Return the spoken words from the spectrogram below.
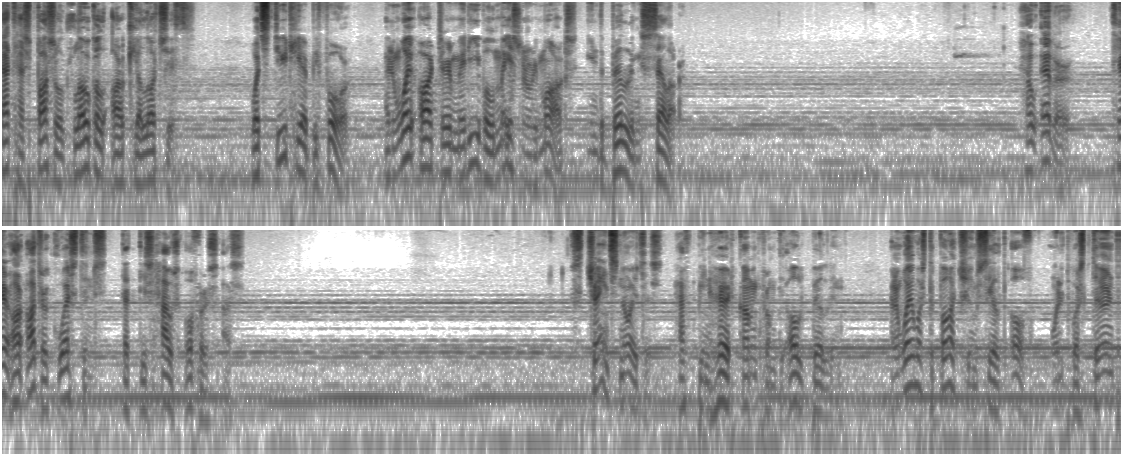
that has puzzled local archaeologists. What stood here before, and why are there medieval masonry marks in the building's cellar? However, there are other questions that this house offers us. Strange noises have been heard coming from the old building, and why was the bathroom sealed off when it was turned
